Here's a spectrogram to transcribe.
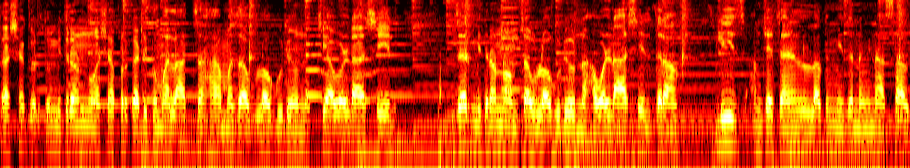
तर आशा करतो मित्रांनो अशा प्रकारे तुम्हाला आजचा हा माझा ब्लॉग व्हिडिओ नक्की आवडला असेल. जर मित्रांनो आमचा ब्लॉग व्हिडिओ आवडला असेल तर प्लीज आमच्या चॅनलला तुम्ही जर नवीन असाल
